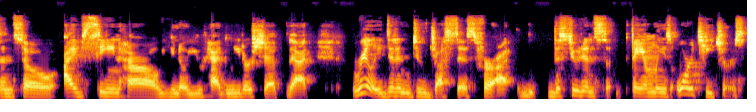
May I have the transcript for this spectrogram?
And so I've seen how, you know, you had leadership that really didn't do justice for uh, the students, families, or teachers.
